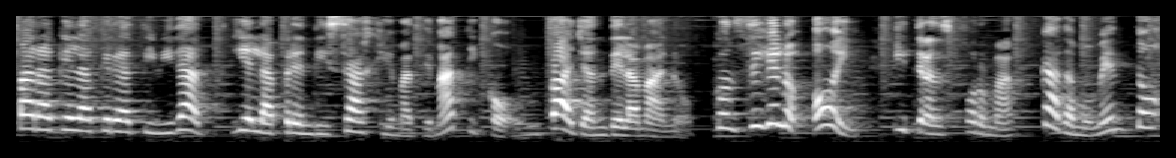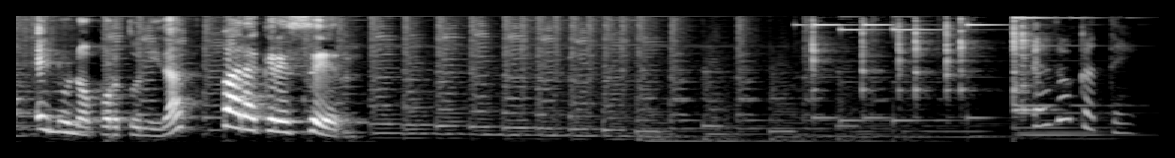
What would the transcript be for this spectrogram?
para que la creatividad y el aprendizaje matemático vayan de la mano. Consíguelo hoy y transforma cada momento en una oportunidad para crecer. Educate.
